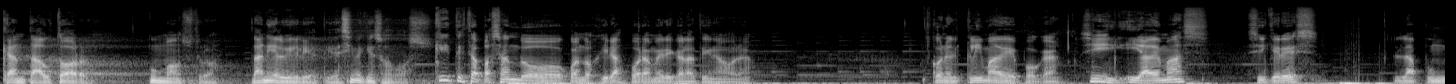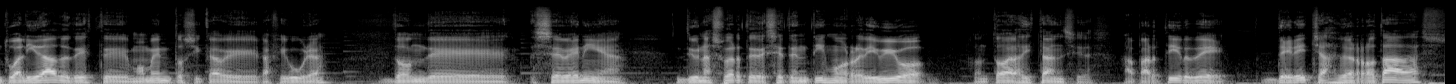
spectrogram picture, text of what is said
Cantautor, un monstruo. Daniel Biglietti, decime quién sos vos. ¿Qué te está pasando cuando girás por América Latina ahora? Con el clima de época. Sí. Y, además, si querés, la puntualidad de este momento, si cabe la figura, donde se venía de una suerte de setentismo redivivo con todas las distancias, a partir de derechas derrotadas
